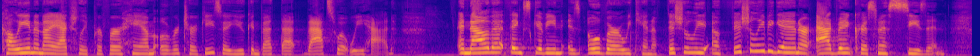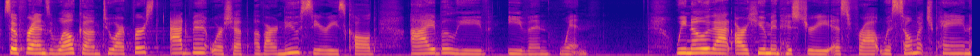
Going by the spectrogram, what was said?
Colleen and I actually prefer ham over turkey, so you can bet that that's what we had. And now that Thanksgiving is over, we can officially, officially begin our Advent Christmas season. So friends, welcome to our first Advent worship of our new series called I Believe Even When. We know that our human history is fraught with so much pain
